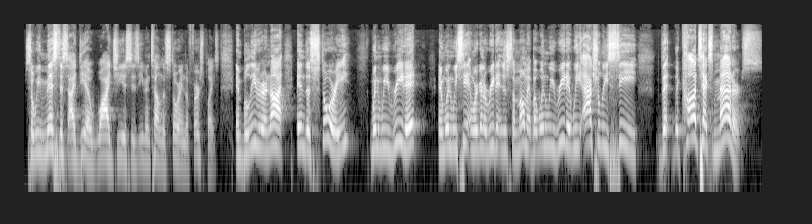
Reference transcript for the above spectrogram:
So we miss this idea why Jesus is even telling the story in the first place. And believe it or not, in the story, when we read it and when we see it, and we're going to read it in just a moment, but when we read it, we actually see that the context matters.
